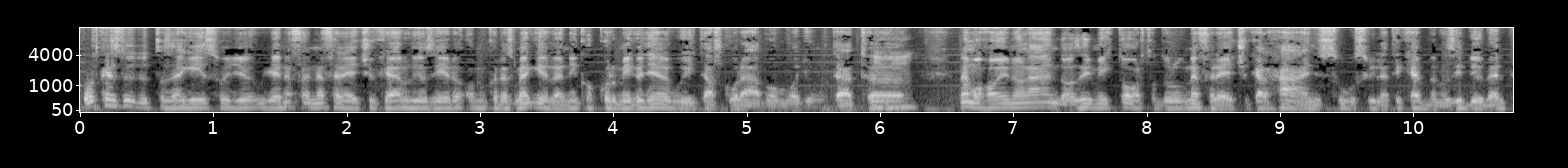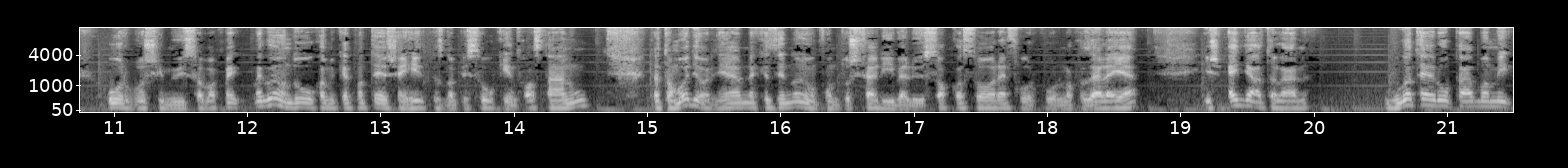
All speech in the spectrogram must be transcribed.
Ott kezdődött az egész, hogy ugye ne, ne felejtsük el, hogy azért amikor ez megjelenik, akkor még a nyelvújítás korában vagyunk. Tehát uh-huh. nem a hajnalán, de azért még tart a dolog, ne felejtsük el, hány szó születik ebben az időben, orvosi műszavak, meg, meg olyan dolgok, amiket ma teljesen hétköznapi szóként használunk. Tehát a magyar nyelvnek ez egy nagyon fontos felívelő szakasza, a reformkornak az eleje, és egyáltalán Nyugat-Európában még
